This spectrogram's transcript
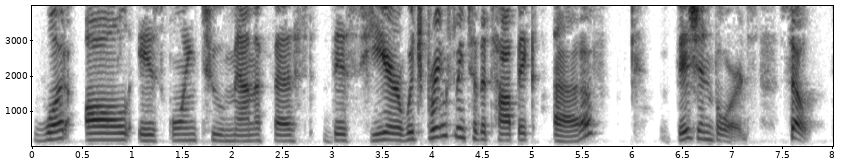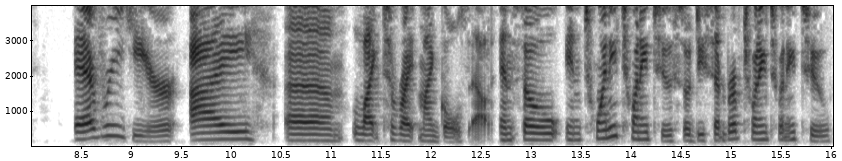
what all is going to manifest this year, which brings me to the topic of vision boards. So every year I um, like to write my goals out. And so in 2022, so December of 2022,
